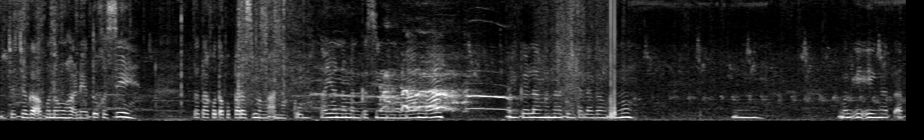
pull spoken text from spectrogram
Nagtsatsaga ako nanguha nito kasi tatakot ako para sa mga anak ko. Tayo naman kasi mga mama. Ay kailangan natin talagang ano mm, mag-iingat at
